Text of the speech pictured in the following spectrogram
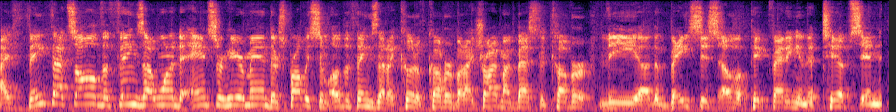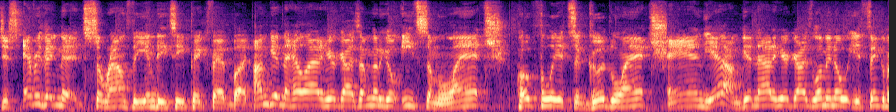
I think that's all the things I wanted to answer here, man. There's probably some other things that I could have covered, but I tried my best to cover the, uh, the basis of a pic fedding and the tips and just everything that surrounds the MDT pic fed, but I'm getting the hell out of here, guys. I'm going to go eat some lunch. Hopefully it's a good lunch, and yeah, I'm getting out of here, guys. Let me know what you think of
